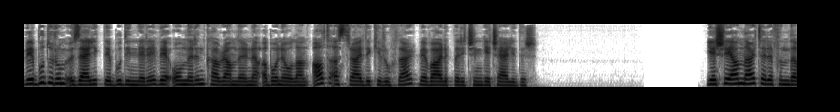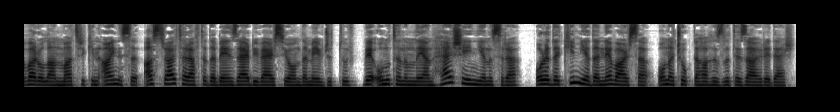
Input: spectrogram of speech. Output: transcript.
Ve bu durum özellikle bu dinlere ve onların kavramlarına abone olan alt astraldeki ruhlar ve varlıklar için geçerlidir. Yaşayanlar tarafında var olan matrikin aynısı astral tarafta da benzer bir versiyonda mevcuttur ve onu tanımlayan her şeyin yanı sıra, orada kim ya da ne varsa ona çok daha hızlı tezahür eder.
